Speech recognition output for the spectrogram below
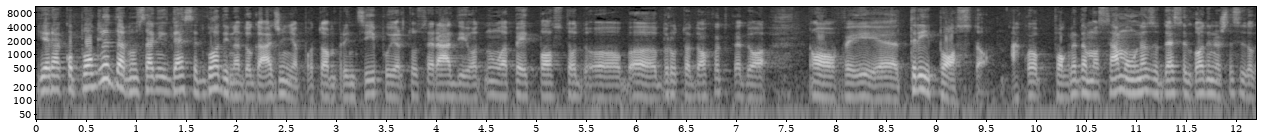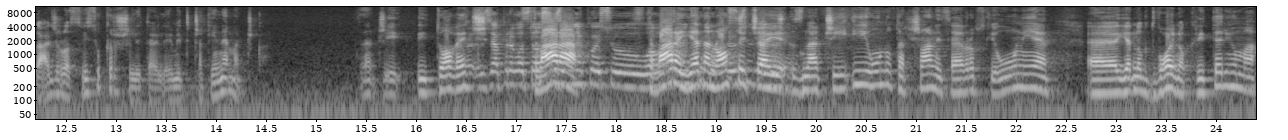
jer ako pogledamo zadnjih deset godina događanja po tom principu, jer tu se radi od 0,5% do bruto dohodka do ove, 3%, ako pogledamo samo unazad deset godina šta se događalo, svi su kršili taj limit, čak i Nemačka. Znači, i to već Zapravo to stvara, su koje su stvara jedan osjećaj, znači, i unutar članica Evropske unije, jednog dvojnog kriterijuma,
